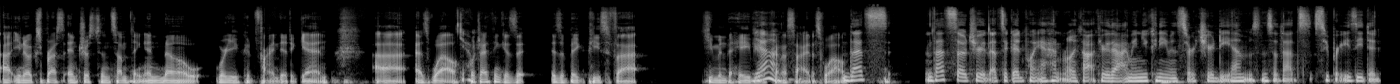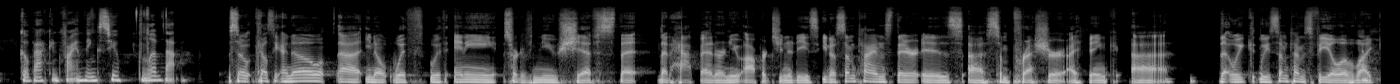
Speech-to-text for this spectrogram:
uh, you know express interest in something and know where you could find it again uh, as well yeah. which i think is a, is a big piece of that human behavior yeah. kind of side as well that's that's so true that's a good point i hadn't really thought through that i mean you can even search your dms and so that's super easy to go back and find things too love that so Kelsey, I know uh, you know with with any sort of new shifts that that happen or new opportunities, you know sometimes there is uh, some pressure. I think uh, that we we sometimes feel of like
